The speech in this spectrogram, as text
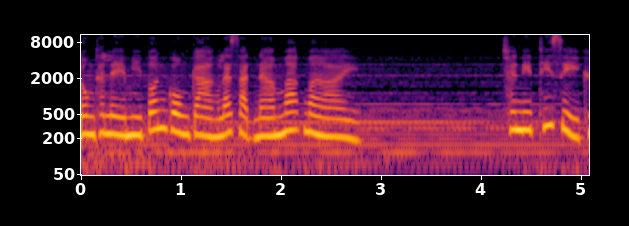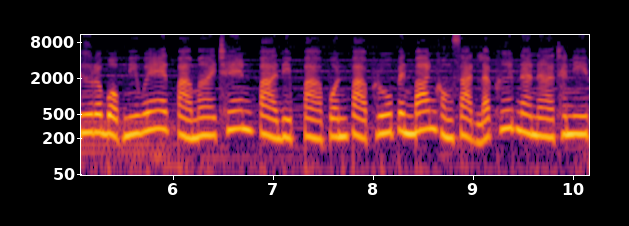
ลงทะเลมีต้นกงกลางและสัตว์น้ำมากมาย ชนิดทีสี่ 4 คือระบบนิเวศ ป่าไม้เช่น ป่าดิบป่าฝนป่าพรุเป็นบ้านของสัตว์และพืชนานาชนิด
